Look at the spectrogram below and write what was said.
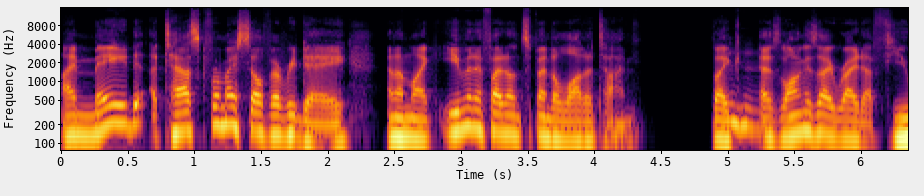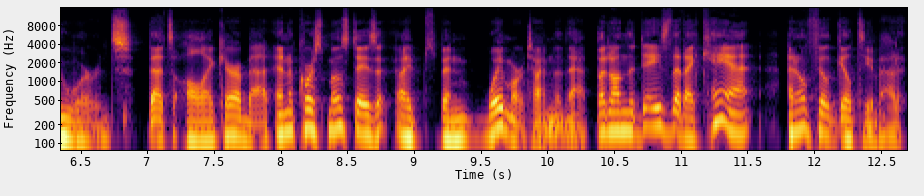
I made a task for myself every day. And I'm like, even if I don't spend a lot of time, like Mhm. as long as I write a few words, that's all I care about. And of course, most days I spend way more time than that. But on the days that I can't, I don't feel guilty about it.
